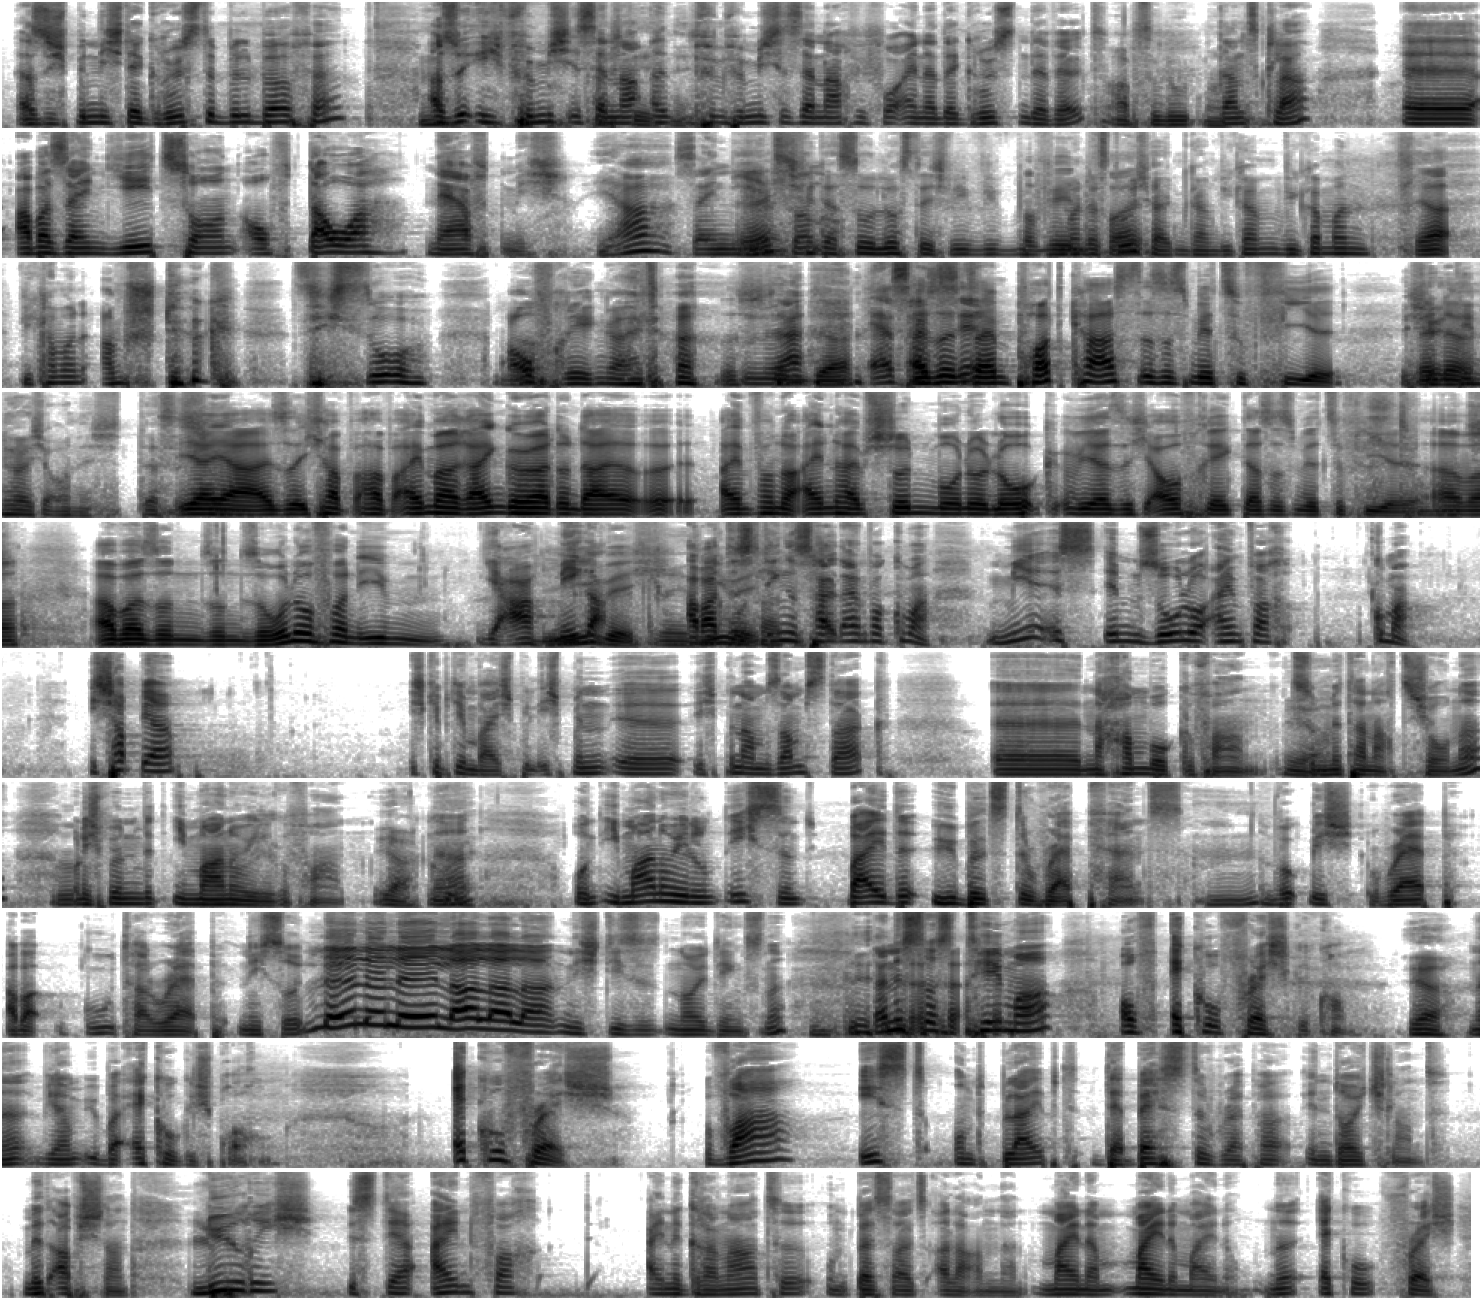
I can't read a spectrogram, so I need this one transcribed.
also ich bin nicht der größte Bill Burr-Fan. Hm. Also ich, für mich ist er na, Versteh ich äh, nicht. für, für mich ist er nach wie vor einer der größten der Welt. Absolut, Mann. Ganz klar. Äh, aber sein Jezorn auf Dauer nervt mich. ja, Sein Ja, ich finde das so lustig, wie, wie, wie man das Fall. durchhalten kann. Wie kann, wie kann man. Ja. Wie kann man am Stück sich so Ja. aufregen, Alter? Das Ja, stimmt, ja. ist halt Also in seinem Podcast ist es mir zu viel. Ich, hör- er- den höre ich auch nicht. Das ist Ja, ja, also ich habe hab einmal reingehört und da äh, einfach nur eineinhalb Stunden Monolog, wie er sich aufregt, das ist mir zu viel. Too much. Aber, aber so, ein, so ein Solo von ihm, Ja, liebe mega. ich. Aber das ich. Ding ist halt einfach, guck mal, mir ist im Solo einfach, guck mal, ich habe ja, ich gebe dir ein Beispiel, ich bin, äh, ich bin am Samstag äh, nach Hamburg gefahren Ja. zur Mitternachtsshow, ne? Mhm. Und ich bin mit Immanuel gefahren. Ja, cool. Ne? Und Immanuel und ich sind beide übelste Rap-Fans. Mhm. Wirklich Rap, aber guter Rap. Nicht so lelele, la la la, nicht diese Neudings, ne? Dann ist das Thema auf Echo Fresh gekommen. Ja. Ne? Wir haben über Echo gesprochen. Echo Fresh war, ist und bleibt der beste Rapper in Deutschland. Mit Abstand. Lyrisch ist der einfach eine Granate und besser als alle anderen. Meine, meine Meinung. Ne? Echo Fresh.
